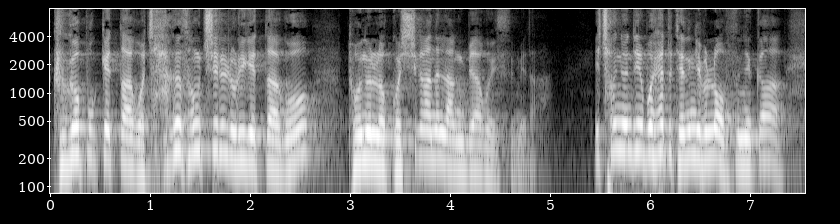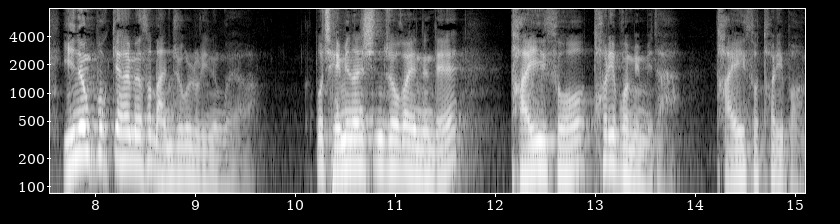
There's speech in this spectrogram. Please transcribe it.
그거 뽑겠다고 작은 성취를 누리겠다고 돈을 넣고 시간을 낭비하고 있습니다. 이 청년들이 뭐 해도 되는 게 별로 없으니까 인형 뽑기 하면서 만족을 누리는 거예요. 또 재미난 신조어가 있는데 다이소 털이범입니다. 다이소 털이범.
